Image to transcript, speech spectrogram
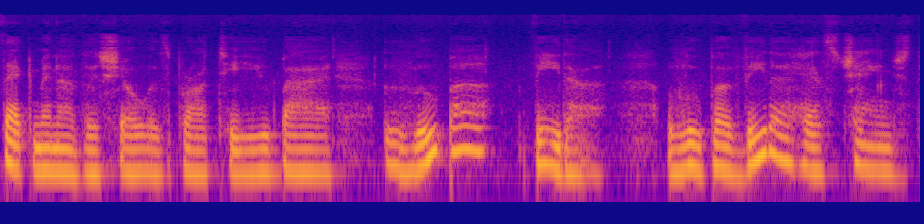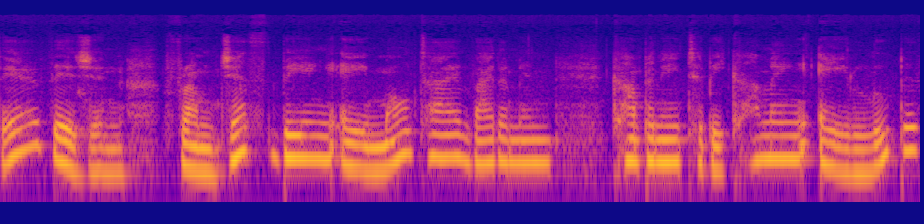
segment of the show is brought to you by Lupa Vita. Lupa Vita has changed their vision from just being a multivitamin company to becoming a lupus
